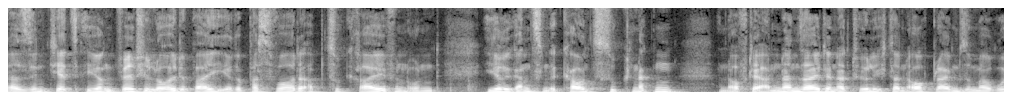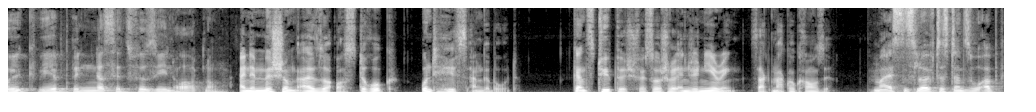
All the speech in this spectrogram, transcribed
da sind jetzt irgendwelche Leute bei, ihre Passworte abzugreifen und ihre ganzen Accounts zu knacken. Und auf der anderen Seite natürlich dann auch, bleiben Sie mal ruhig, wir bringen das jetzt für Sie in Ordnung. Eine Mischung also aus Druck und Hilfsangebot. Ganz typisch für Social Engineering, sagt Marco Krause. Meistens läuft es dann so ab,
